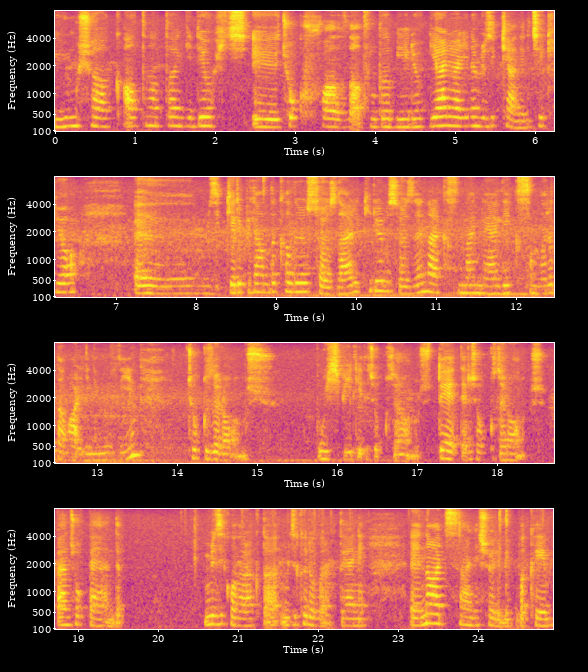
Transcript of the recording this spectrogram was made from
yumuşak, alttan alttan gidiyor. Hiç e, çok fazla atıldığı bir yer yok. Yer yer yine müzik kendini çekiyor. E, müzik geri planda kalıyor. Sözler giriyor ve sözlerin arkasından geldiği kısımları da var yine müziğin. Çok güzel olmuş. Bu işbirliği de çok güzel olmuş. Düetleri çok güzel olmuş. Ben çok beğendim. Müzik olarak da, müzikal olarak da yani e, naçizane şöyle bir bakayım.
